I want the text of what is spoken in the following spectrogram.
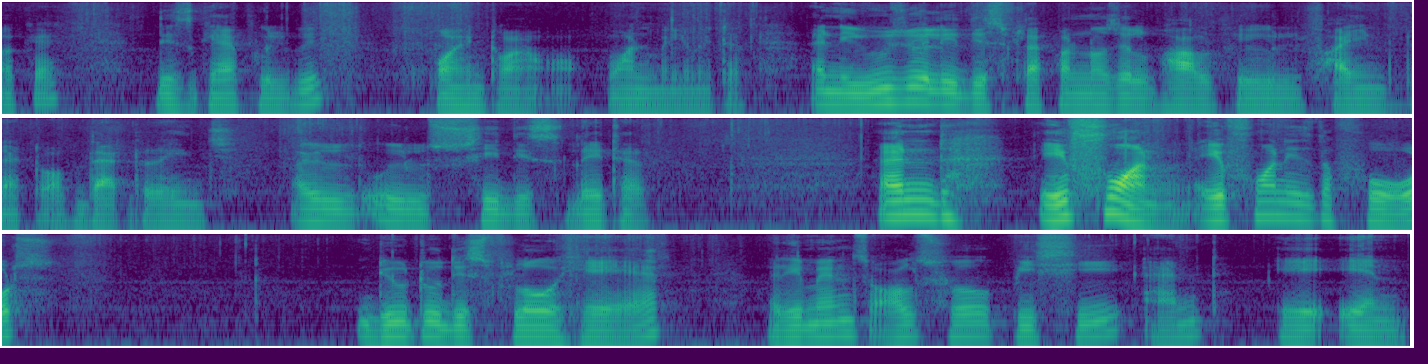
okay this gap will be 0.1 millimeter. And usually this flapper nozzle valve you will find that of that range. I will we will see this later. And F 1 F 1 is the force due to this flow here remains also P c and A n.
